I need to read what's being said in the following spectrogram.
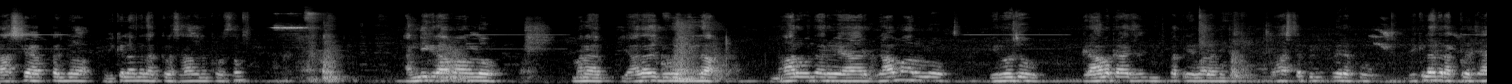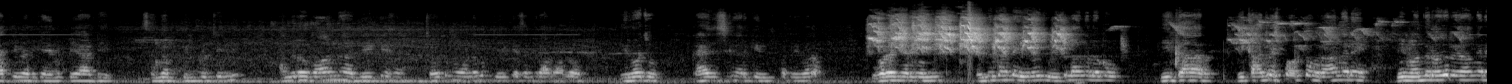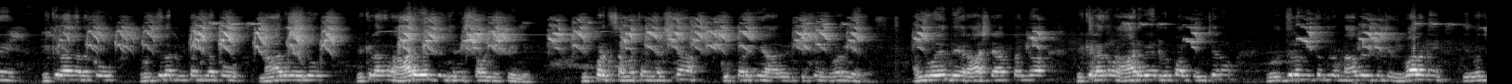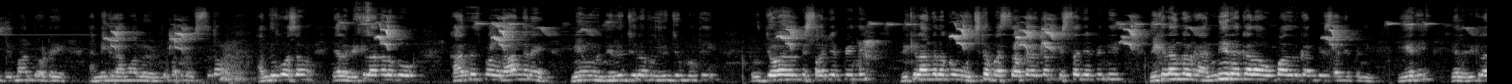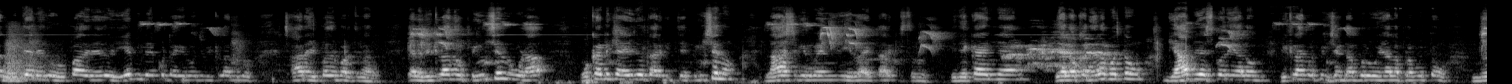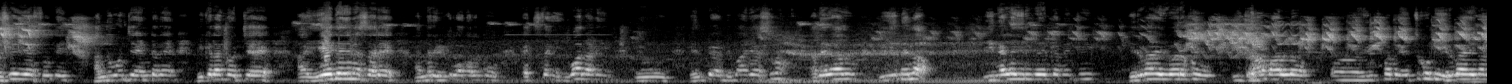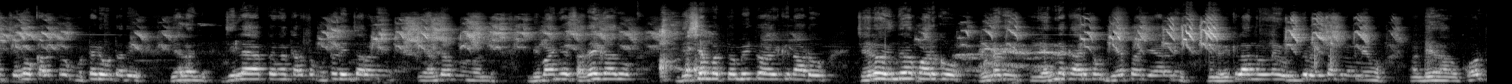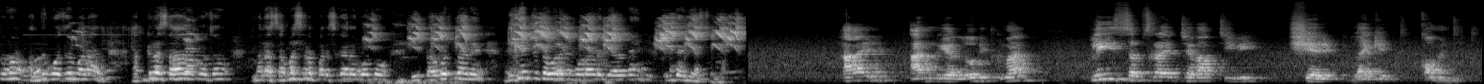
రాష్ట్ర వ్యాప్తంగా వికలాంగుల హక్కుల సాధన కోసం అన్ని గ్రామాలలో మన యాదాద్రి జిల్లా నాలుగు వందల అరవై ఆరు గ్రామాలలో ఈరోజు గ్రామ కార్య పత్రం ఇవ్వాలని రాష్ట్ర పిలుపు మేరకు వికలాంగుల హక్కుల జాతీయ వేదిక ఎన్పిఆర్డి సంఘం పిలిపించింది. అందులో భాగంగా జేకే చౌట మండలం జేకేస గ్రామంలో ఈరోజు కార్యదర్శి గారికి వినతిపత్రం ఇవ్వడం ఇవ్వడం జరిగింది. ఎందుకంటే ఈరోజు వికలాంగులకు ఈ కార్ ఈ కాంగ్రెస్ ప్రభుత్వం రాగానే మేము వంద రోజులు రాగానే వికలాంగులకు వృద్ధులకు వితంతులకు నాలుగు వేలు వికలాంగులు ఆరు వేలు పింఛన్ ఇస్తామని చెప్పింది. ఇప్పటికి సంవత్సరం కలిసినా ఇప్పటికీ ఆరు వేలు పింఛన్ ఇవ్వడం లేదు. అందువల్ల రాష్ట్ర వ్యాప్తంగా వికలాంగులు ఆరు వేల రూపాయలు పెంచను వృద్ధుల వితంతులకు నాలుగు వేలు పింఛన్ ఇవ్వాలని ఈరోజు డిమాండ్ తోటి అన్ని గ్రామాల్లో ఇంటి పత్రం ఇస్తున్నాం. అందుకోసం ఇలా వికలాంగులకు కాంగ్రెస్ ప్రభుత్వం రాగానే మేము నిరుద్యోగులకు నిరుద్యోగ ఉద్యోగాలు కల్పిస్తామని చెప్పింది. వికలాంగులకు ఉచిత బస్సు సౌకర్యం కల్పిస్తామని చెప్పింది. వికలాంగులకు అన్ని రకాల ఉపాధులు కల్పిస్తామని చెప్పింది. ఏది? ఇలా వికలాంగ విద్య లేదు ఉపాధి లేదు ఏమీ లేకుండా ఈరోజు వికలాంగులు చాలా ఇబ్బంది పడుతున్నారు. ఇలా వికలాంగుల పెన్షన్ కూడా ఒకటి నుంచి ఐదో తారీఖు ఇచ్చే పెన్షన్ లాస్ట్కి ఇరవై ఎనిమిది ఇరవై ఐదు తారీఖు ఇస్తున్నాం ఇది ఎక్కడ ఇవాళ ఒక నెల మొత్తం గ్యాప్ చేసుకొని ఇవాళ వికలాంగులు పెన్షన్ డబ్బులు ఇలా ప్రభుత్వం నృత్యం చేస్తుంది. అందుగురించి వెంటనే వికలాంగ వచ్చే ఏదైనా సరే అందరి వికలాంగులకు ఖచ్చితంగా ఇవ్వాలని మేము ఎన్పిఆర్ డిమాండ్ చేస్తున్నాం. అదే కాదు ఈ నెల ఈ నెల ఇరవై ఒకటి నుంచి ఇరవై ఐదు వరకు ఈ గ్రామాల్లో ఇప్పటి ఎంచుకుంటే ఇరవై ఐదు వరకు చెలో కలెక్టర్ ముట్టడి ఉంటుంది. ఇలా జిల్లా వ్యాప్తంగా కలెక్టర్ ముట్టడించాలని అందరూ డిమాండ్ చేస్తే అదే కాదు. డిసెంబర్ తొమ్మిది తారీఖు నాడు చెలో ఇందిరా పార్కు ఉన్నది. ఈ ఎంత కార్యక్రమం జయప్రదం చేయాలని మన వికలాంగులని వృద్ధులు వికలాంగులను మేము కోరుతున్నాం. అందుకోసం మన అగ్ర సాధన కోసం మన సమస్యల పరిష్కారం కోసం ఈ ప్రభుత్వాన్ని దిగించేంత వరకు పోరాటం చేయాలని విజ్ఞప్తి చేస్తున్నాం. Hi, Lohith Kumar please subscribe Jawab TV share TV, share it like it.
